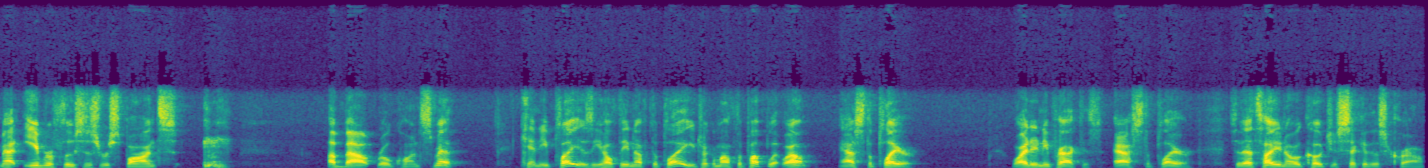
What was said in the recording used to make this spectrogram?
Matt Eberflus's response about Roquan Smith. Can he play? Is he healthy enough to play? You took him off the pup list. Well, ask the player. Why didn't he practice? Ask the player. So that's how you know a coach is sick of this crowd.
